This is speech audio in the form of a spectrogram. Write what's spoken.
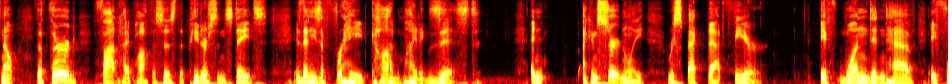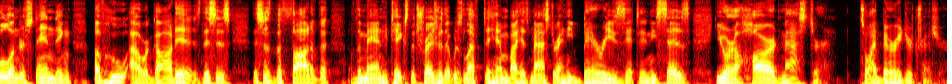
Now, the third thought hypothesis that Peterson states is that he's afraid God might exist. And I can certainly respect that fear if one didn't have a full understanding of who our God is. This is this is the thought of the of the man who takes the treasure that was left to him by his master and he buries it and he says, "You are a hard master, so I buried your treasure."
